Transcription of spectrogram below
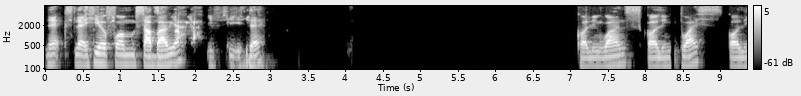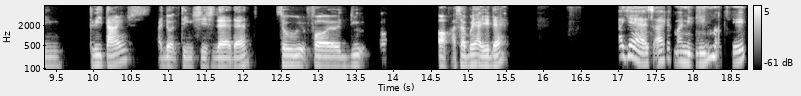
Next, let's hear from Sabaria, if she is there. Calling once, calling twice, calling three times. I don't think she's there then. So for do Oh, Sabaria, are you there? Uh, Yes, I heard my name. Okay.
